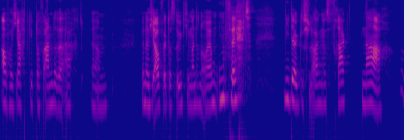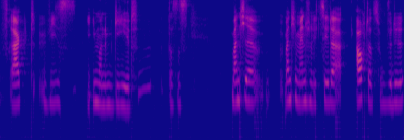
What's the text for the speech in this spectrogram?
auf euch acht, gebt auf andere acht. Ähm, wenn euch auffällt, dass irgendjemand in eurem Umfeld niedergeschlagen ist, fragt nach. Fragt, wie es jemandem geht. Das ist manche, manche Menschen, ich zähle da auch dazu, würde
